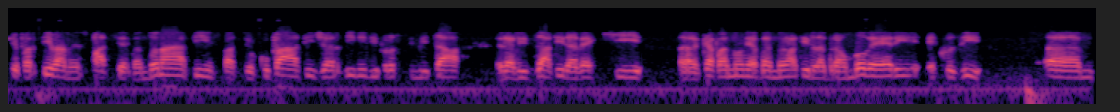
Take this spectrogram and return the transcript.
che partivano in spazi abbandonati, in spazi occupati, giardini di prossimità realizzati da vecchi eh, capannoni abbandonati della Brown Boveri e così Um,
